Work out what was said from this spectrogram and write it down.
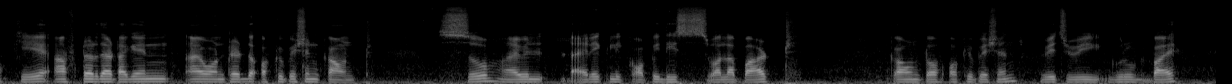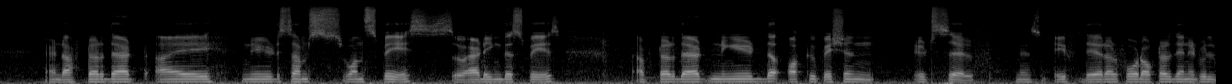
okay after that again I wanted the occupation count so I will directly copy this wala part count of occupation which we grouped by. And after that I need some one space. So adding the space. After that need the occupation itself. Means if there are four doctors then it will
